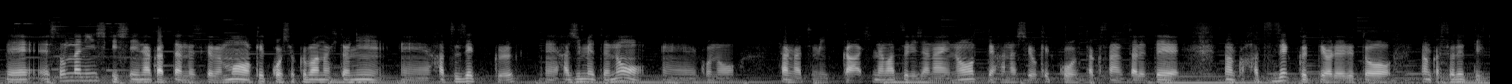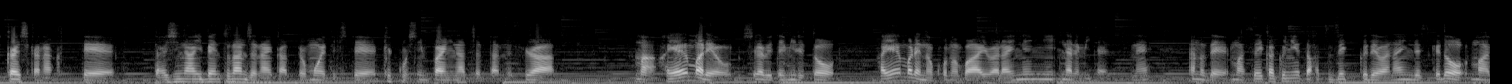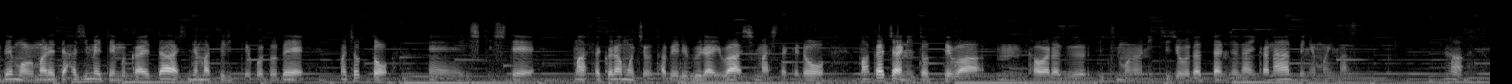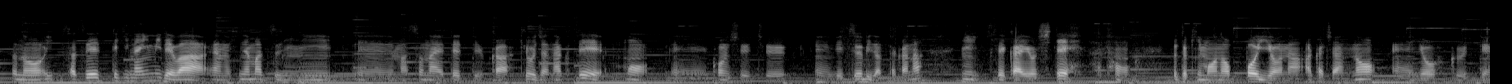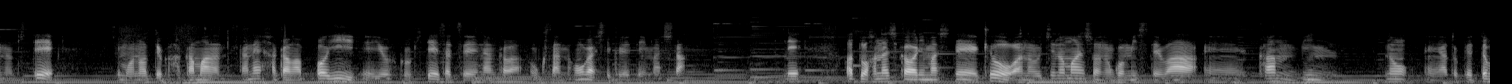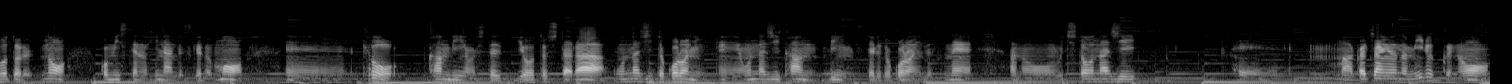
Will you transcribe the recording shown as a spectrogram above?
でそんなに意識していなかったんですけども結構職場の人に、えー、初節句、えー、初めての、えー、この3月3日ひな祭りじゃないのって話を結構たくさんされてなんか初節句って言われるとなんかそれって1回しかなくって大事なイベントなんじゃないかって思えてきて結構心配になっちゃったんですがまあ早生まれを調べてみると早生まれの子の場合は来年になるみたいですね。なので、まあ、正確に言うと初節句ではないんですけど、まあ、でも生まれて初めて迎えたひな祭りということで、まあ、ちょっと、えー、意識して、まあ、桜餅を食べるぐらいはしましたけど、まあ、赤ちゃんにとっては、うん、変わらずいつもの日常だったんじゃないかなというふうに思います。まあ、その撮影的な意味ではあのひな祭りに、えー、まあ、備えてっていうか今日じゃなくてもう、えー、今週中、えー、月曜日だったかなに着せ替えをしてあのちょっと着物っぽいような赤ちゃんの、えー、洋服っていうのを着て着物っていうか袴なんですかね。袴っぽい、洋服を着て撮影なんかは奥さんの方がしてくれていました。であと話変わりまして今日あのうちのマンションのゴミ捨ては、えー、缶瓶の、えー、あとペットボトルのゴミ捨ての日なんですけども、えー、今日缶瓶を捨てようとしたら同じところに、えー、同じ缶瓶捨てるところにですねあのうちと同じえー、まあ、赤ちゃん用のミルクの、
